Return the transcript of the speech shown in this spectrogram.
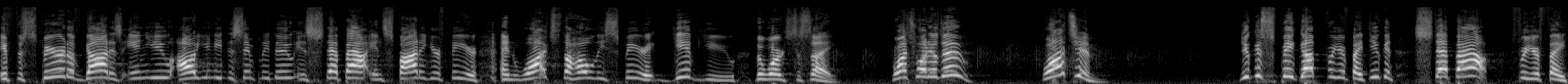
if the Spirit of God is in you, all you need to simply do is step out in spite of your fear and watch the Holy Spirit give you the words to say. Watch what He'll do. Watch Him. You can speak up for your faith, you can step out for your faith.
